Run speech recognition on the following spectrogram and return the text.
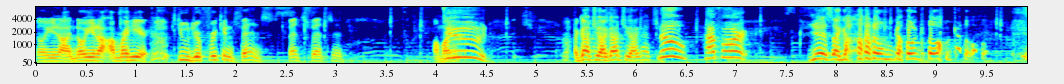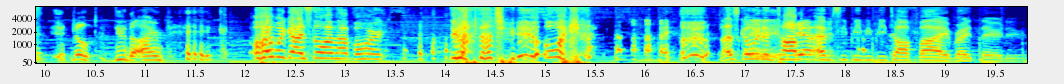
No, you're not. No, you're not. I'm right here, dude. You're freaking fence. Fence. Fence. fence. I'm mining- Dude, I got you. I got you. I got you. no, half heart. Yes, I got him. Go, go, go. No, dude, the iron pick. Oh, oh my god, I still have half a heart. Dude, I thought you. Oh my god. Let's go into top Yeah. MCPVP top five right there, dude.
